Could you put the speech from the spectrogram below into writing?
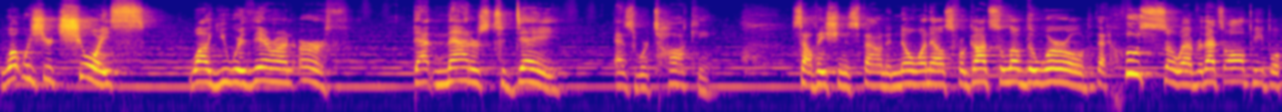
What was your choice while you were there on earth? That matters today as we're talking. Salvation is found in no one else. For God so loved the world that whosoever, that's all people,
